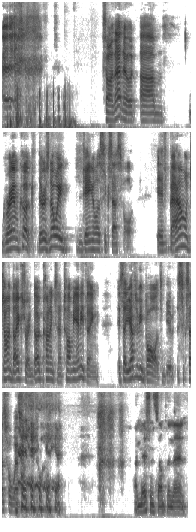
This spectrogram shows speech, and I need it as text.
Uh, so on that note, um, Graham Cook, there is no way Daniel is successful. If BAO, Jon Dykstra, and Doug Cunnington have taught me anything, it's that you have to be bald to be a successful web. I'm missing something then.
